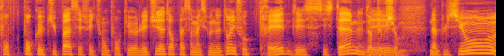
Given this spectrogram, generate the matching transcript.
pour, pour, que tu passes, effectivement, pour que l'utilisateur passe un maximum de temps, il faut créer des systèmes d'impulsion,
